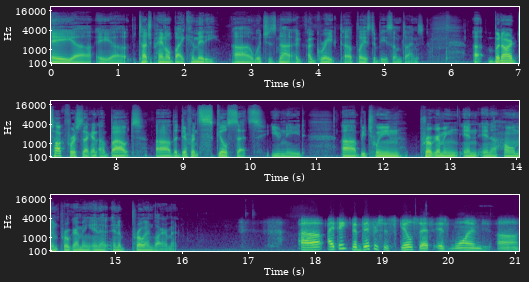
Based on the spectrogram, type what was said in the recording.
a, uh, a uh, touch panel by committee, uh, which is not a, a great uh, place to be sometimes. Bernard, talk for a second about the different skill sets you need between programming in, in a home and programming in a in a pro environment. Uh, I think the difference in skill sets is one uh,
